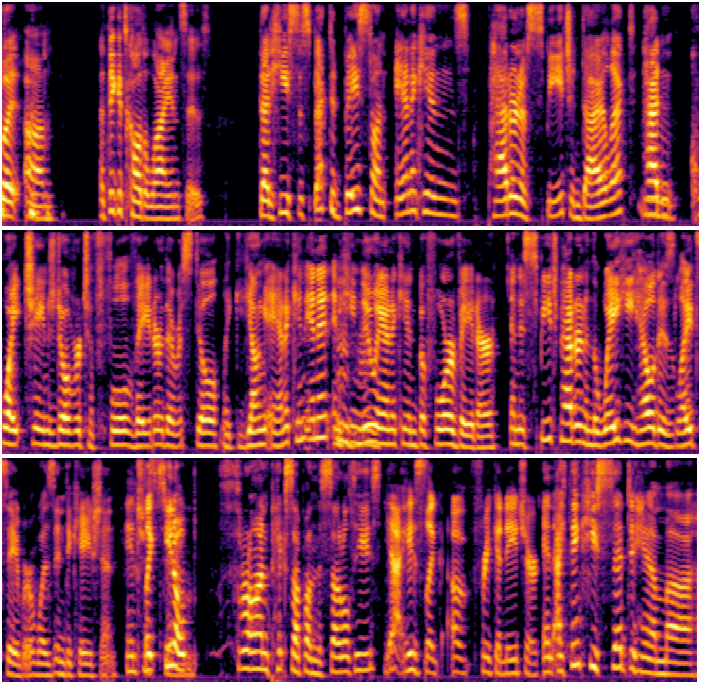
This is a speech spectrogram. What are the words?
But um, I think it's called Alliances. That he suspected based on Anakin's pattern of speech and dialect hadn't quite changed over to full Vader. There was still like young Anakin in it, and he knew Anakin before Vader. And his speech pattern and the way he held his lightsaber was indication. Interesting. Like, you know. Thrawn picks up on the subtleties. yeah, he's like a freak of nature. And I think he said to him uh,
